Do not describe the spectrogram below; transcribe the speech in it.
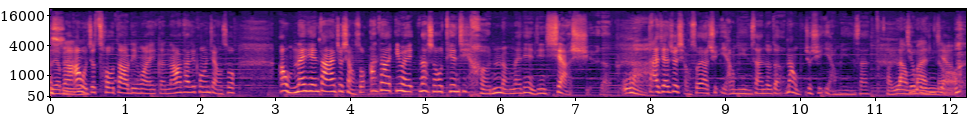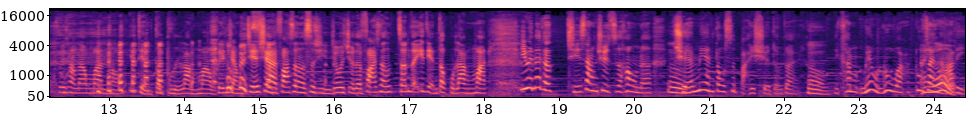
匙有没有？啊，我就抽到另外一根，然后他就跟我讲说。啊，我们那天大家就想说啊，那因为那时候天气很冷，那天已经下雪了，哇！大家就想说要去阳明山，对不对？那我们就去阳明山，好浪漫哦，非常浪漫哦，一点都不浪漫。我跟你讲，接下来发生的事情，你就会觉得发生真的一点都不浪漫，因为那个骑上去之后呢，全面都是白雪，对不对？嗯，你看没有路啊，路在哪里？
